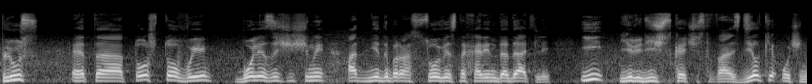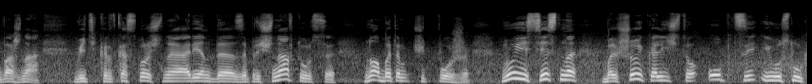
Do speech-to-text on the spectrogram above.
Плюс это то, что вы более защищены от недобросовестных арендодателей. И юридическая чистота сделки очень важна, ведь краткосрочная аренда запрещена в Турции, но об этом чуть позже. Ну и, естественно, большое количество опций и услуг,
